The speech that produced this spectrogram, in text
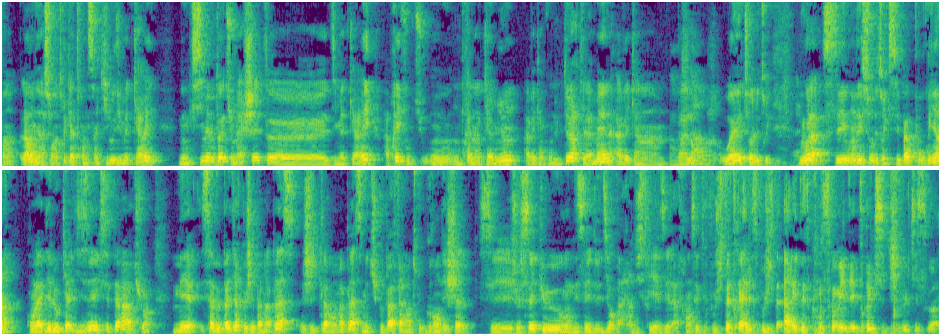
Enfin, là, on est sur un truc à 35 kilos du mètre carré. Donc si même toi tu m'achètes euh, 10 mètres carrés, après il faut que tu, on, on prenne un camion avec un conducteur qui l'amène avec un charge. Ouais, tu vois le truc. Donc voilà, c'est on est sur des trucs, c'est pas pour rien qu'on l'a délocalisé, etc. Tu vois. Mais ça veut pas dire que j'ai pas ma place. J'ai clairement ma place, mais tu peux pas faire un truc grande échelle. C'est, je sais que on essaye de dire on va réindustrialiser la France et tout. Faut juste être réaliste. Faut juste arrêter de consommer des trucs si tu veux qu'ils soient.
